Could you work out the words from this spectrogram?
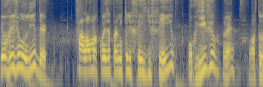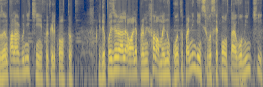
Eu vejo um líder falar uma coisa para mim que ele fez de feio, horrível, né? Eu tô usando palavra bonitinha porque ele contou. E depois ele olha para mim e fala: "Mas não conta para ninguém, se você contar eu vou mentir".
